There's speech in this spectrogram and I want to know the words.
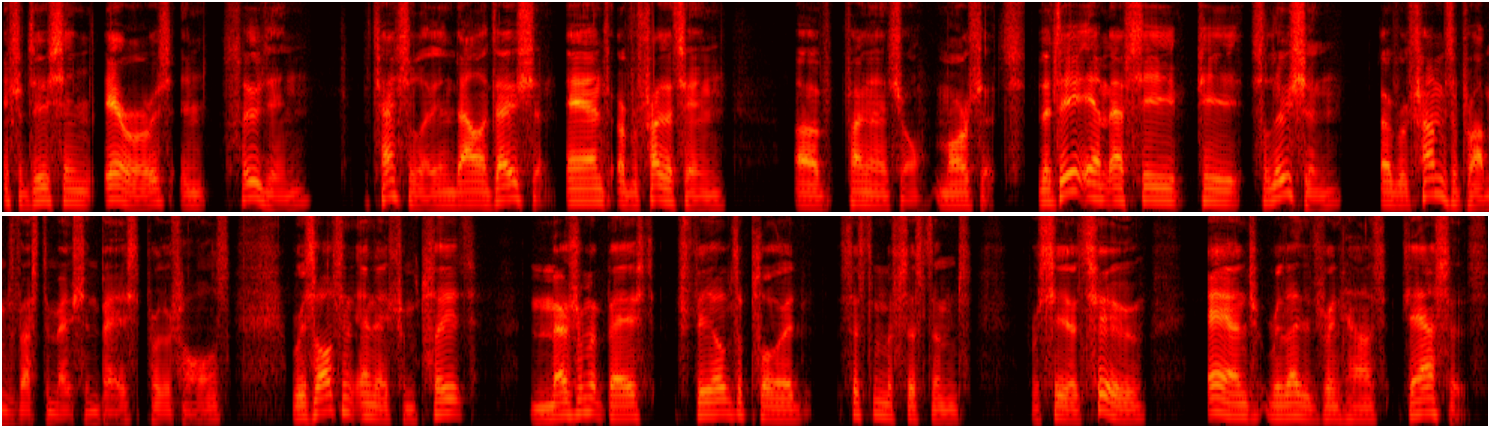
introducing errors including potentially invalidation and overcrediting of financial markets. The DMFCP solution overcomes the problems of estimation-based protocols, resulting in a complete measurement-based field-deployed system of systems for CO2 and related greenhouse gases.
